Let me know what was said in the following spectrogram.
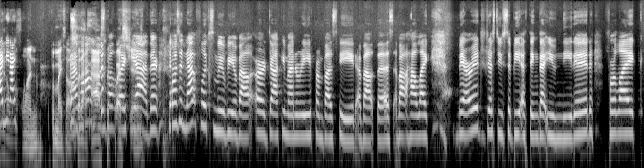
I mean, I don't want one for myself, I but I asked one, the but like, question. yeah, there there was a Netflix movie about or documentary from BuzzFeed about this, about how like marriage just used to be a thing that you needed for like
